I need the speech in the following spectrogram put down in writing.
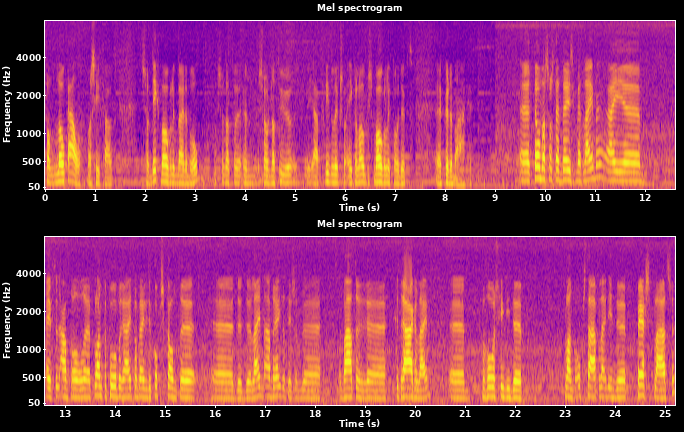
van lokaal massief hout. Zo dicht mogelijk bij de bron, zodat we een zo natuurvriendelijk, zo ecologisch mogelijk product eh, kunnen maken. Eh, Thomas was net bezig met lijmen. Hij eh, heeft een aantal planken voorbereid waarbij hij de kopjeskanten eh, de, de lijm aanbrengt. Dat is een watergedragen lijm. Vervolgens ging hij de planken opstapelen en in de pers plaatsen.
